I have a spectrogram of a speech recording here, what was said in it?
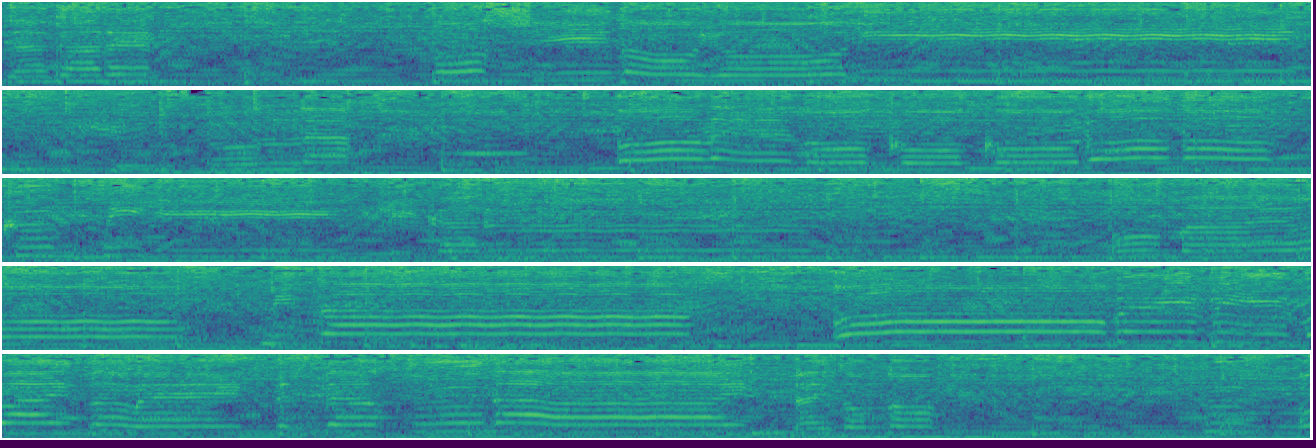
流れ昔のようにそんな俺の心の首に光るお前を見た Oh baby by the way this is tonight ナイトの不穏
